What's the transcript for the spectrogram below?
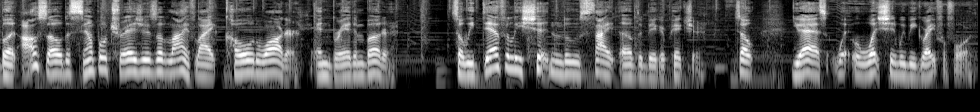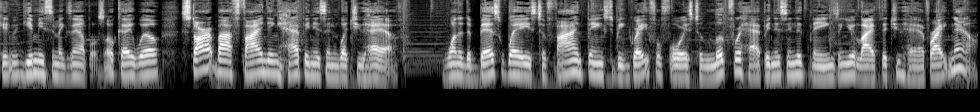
but also the simple treasures of life like cold water and bread and butter. So we definitely shouldn't lose sight of the bigger picture. So you ask, what, what should we be grateful for? Give me, give me some examples. Okay, well, start by finding happiness in what you have. One of the best ways to find things to be grateful for is to look for happiness in the things in your life that you have right now.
